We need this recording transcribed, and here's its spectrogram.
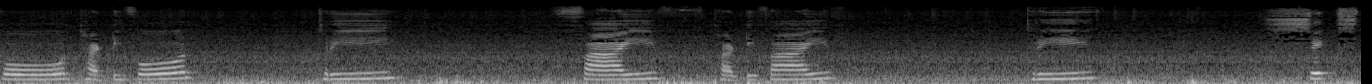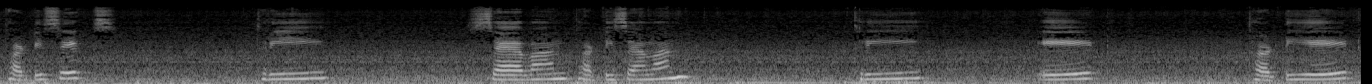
four thirty four three five thirty five three six thirty six three seven thirty seven three eight thirty eight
